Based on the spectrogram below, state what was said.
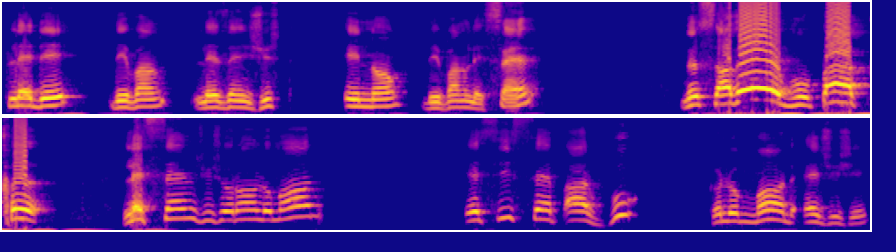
plaider devant les injustes et non devant les saints? Ne savez-vous pas que les saints jugeront le monde? Et si c'est par vous que le monde est jugé,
